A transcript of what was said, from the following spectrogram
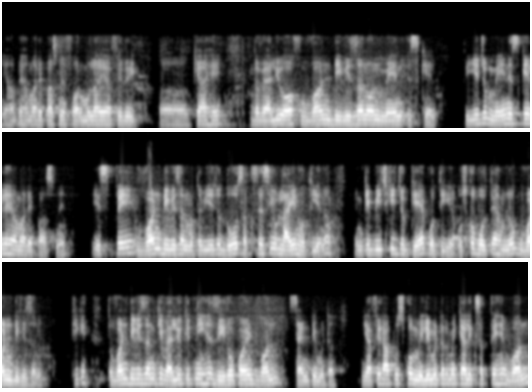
यहाँ पे हमारे पास में फॉर्मूला या फिर एक, आ, क्या है? The value of one division on main scale तो ये जो मेन स्केल है हमारे पास में इस पे वन डिवीज़न मतलब ये जो दो सक्सेसिव लाइन होती है ना इनके बीच की जो गैप होती है उसको बोलते हैं हम लोग वन डिवीज़न ठीक है? तो वन डिवीज़न की वैल्यू कितनी है? ज़ीरो पॉइंट वन सेंटीमीटर या फिर आप उसको मिलीमीटर में क्या लिख सकते हैं? वन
